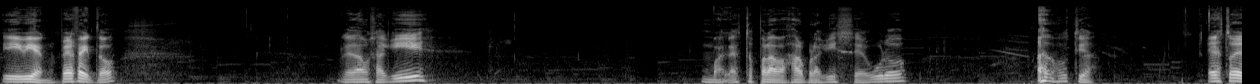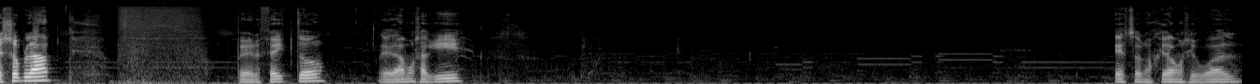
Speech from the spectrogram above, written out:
Y bien, perfecto. Le damos aquí. Vale, esto es para bajar por aquí, seguro. Hostia. Esto es sopla. Perfecto. Le damos aquí. Esto nos quedamos igual.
